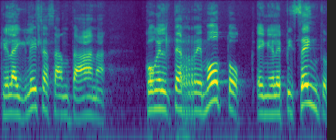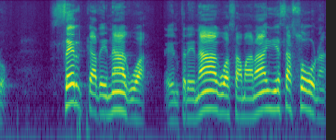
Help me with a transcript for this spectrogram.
que la iglesia Santa Ana, con el terremoto en el epicentro, cerca de Nagua, entre Nagua, Samaná y esa zona,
